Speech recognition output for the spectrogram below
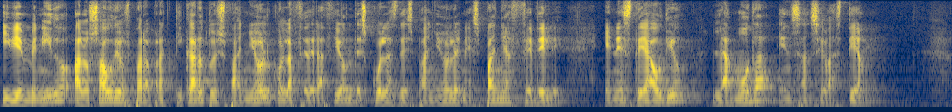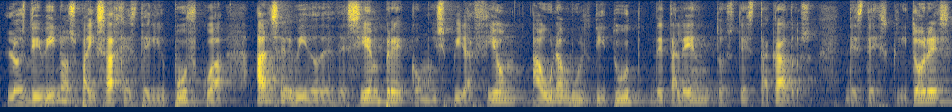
y bienvenido a los audios para practicar tu español con la Federación de Escuelas de Español en España, FEDELE. En este audio, la moda en San Sebastián. Los divinos paisajes de Guipúzcoa han servido desde siempre como inspiración a una multitud de talentos destacados, desde escritores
